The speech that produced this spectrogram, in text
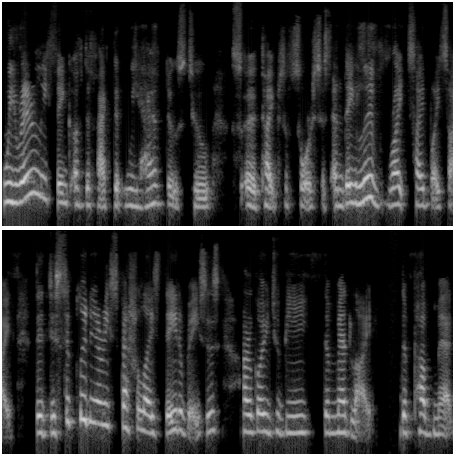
we rarely think of the fact that we have those two uh, types of sources and they live right side by side. The disciplinary specialized databases are going to be the Medline, the PubMed,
